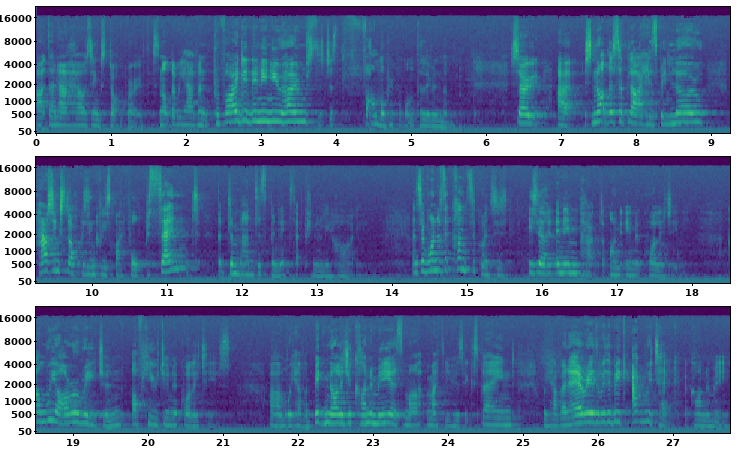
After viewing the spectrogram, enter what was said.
uh, than our housing stock growth. It's not that we haven't provided any new homes, there's just far more people want to live in them. So uh, it's not that supply has been low, housing stock has increased by 4%, but demand has been exceptionally high. And so one of the consequences is a, an impact on inequality. And we are a region of huge inequalities. Um, we have a big knowledge economy, as Ma- Matthew has explained. We have an area with a big agri-tech economy.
